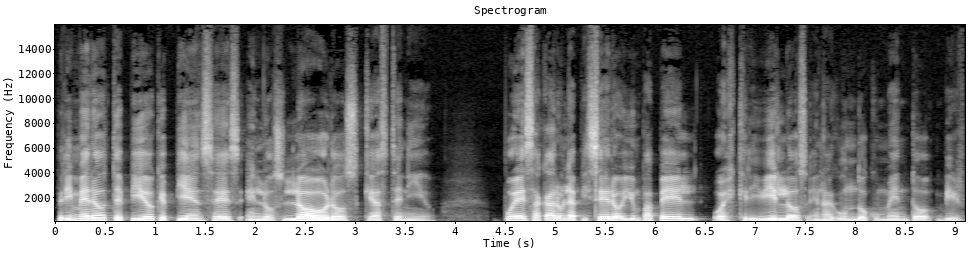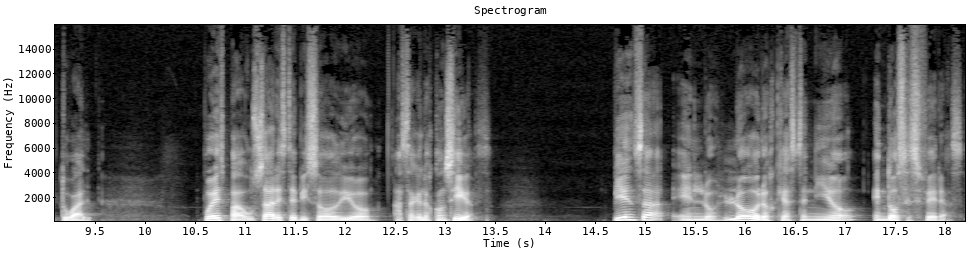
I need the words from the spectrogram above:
Primero te pido que pienses en los logros que has tenido. Puedes sacar un lapicero y un papel o escribirlos en algún documento virtual. Puedes pausar este episodio hasta que los consigas. Piensa en los logros que has tenido en dos esferas,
